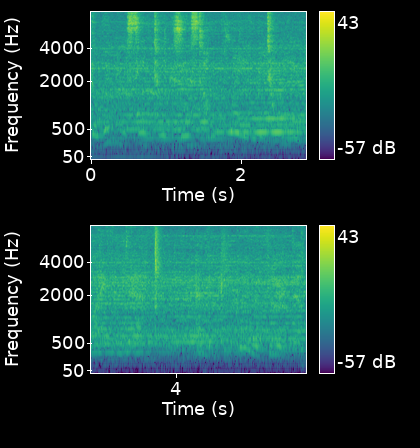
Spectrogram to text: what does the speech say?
The women seemed to exist on the plane between life and death, and the people revered them.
